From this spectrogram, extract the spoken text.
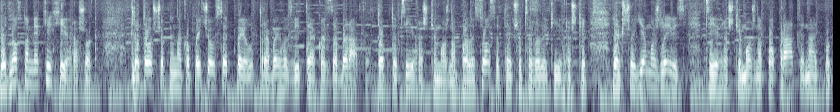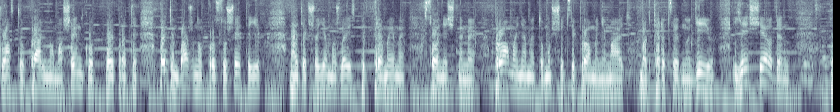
Відносно м'яких іграшок, для того, щоб не накопичувався пил, треба його звідти якось забирати. Тобто ці іграшки можна пилисосити якщо це великі іграшки. Якщо є можливість, ці іграшки можна попрати, навіть покласти в пральну машинку, випрати, потім бажано просушити їх, навіть якщо є можливість під прямими сонячними променями, тому що ці промені мають бактерицидну дію. Є ще один, е,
